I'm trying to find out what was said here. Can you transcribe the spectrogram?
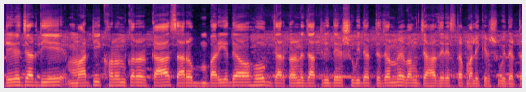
ড্রেজার দিয়ে মাটি খনন করার কাজ আরও বাড়িয়ে দেওয়া হোক, যার কারণে যাত্রীদের সুবিধার্থে জন্য এবং জাহাজের স্টাফ মালিকের সুবিধার্থের জন্য।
